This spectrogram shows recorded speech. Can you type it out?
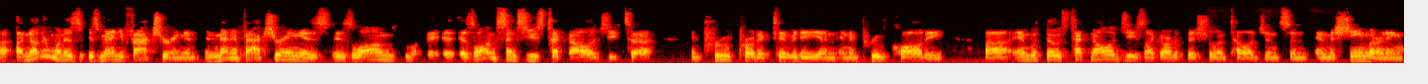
Uh, another one is, is manufacturing, and, and, manufacturing is, is long is long since used technology to improve productivity and, and improve quality. Uh, and with those technologies like artificial intelligence and, and machine learning,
